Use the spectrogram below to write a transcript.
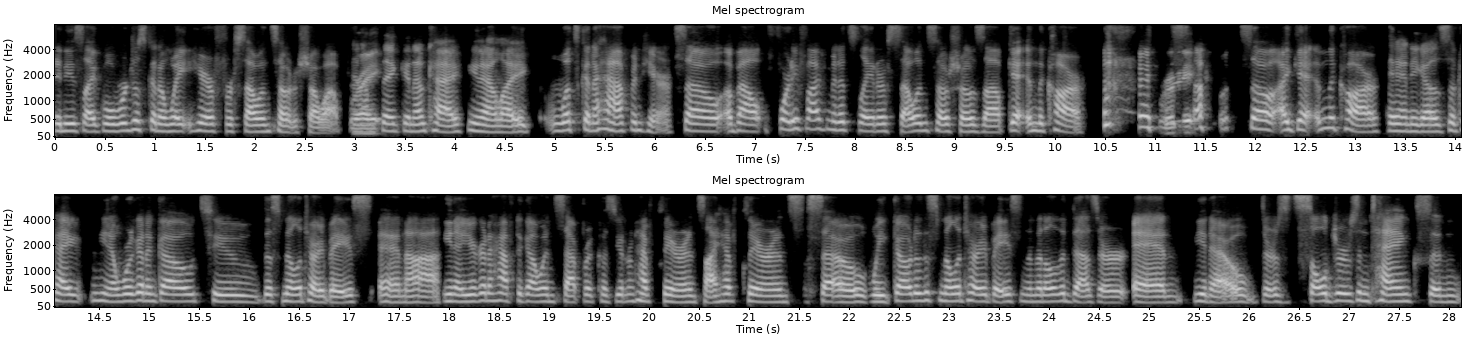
And he's like, Well, we're just gonna wait here for so and so to show up. And right. I'm thinking, okay, you know, like what's gonna happen here? So about 45 minutes later, so and so shows up, get in the car. Right. so, so, I get in the car and he goes, okay, you know, we're going to go to this military base and, uh, you know, you're going to have to go in separate because you don't have clearance. I have clearance. So we go to this military base in the middle of the desert and, you know, there's soldiers and tanks and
